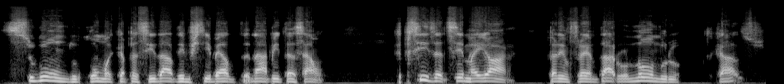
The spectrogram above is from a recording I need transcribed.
segundo, com uma capacidade de investimento na habitação que precisa de ser maior para enfrentar o número de casos.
